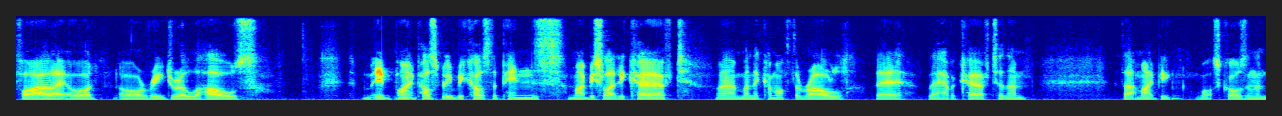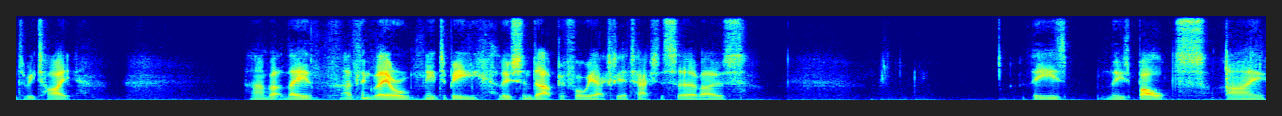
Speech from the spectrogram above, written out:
file it or, or re-drill the holes. It might possibly because the pins might be slightly curved um, when they come off the roll they they have a curve to them. That might be what's causing them to be tight uh, but they, I think they all need to be loosened up before we actually attach the servos. These these bolts, I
